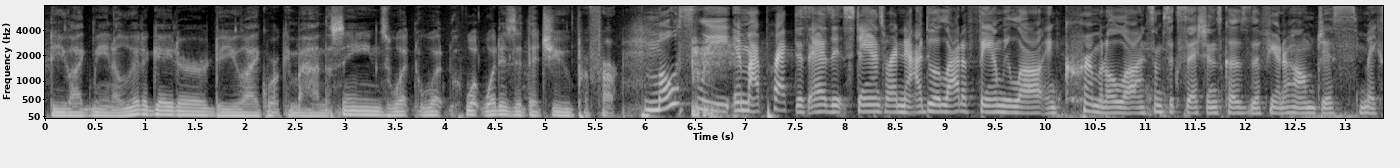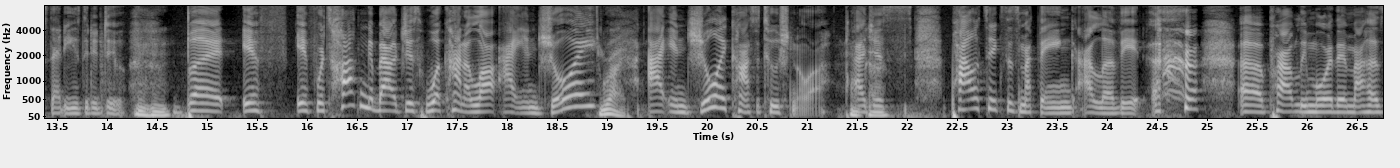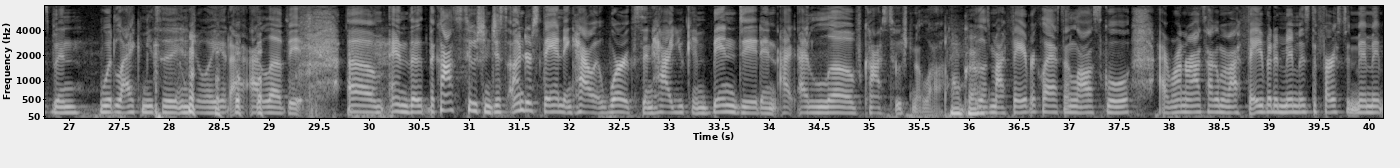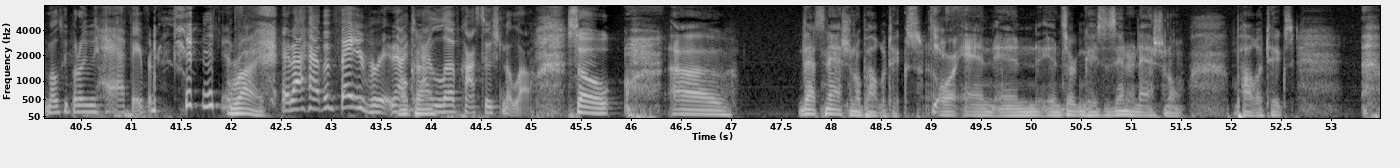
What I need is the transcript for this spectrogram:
Do you like being a litigator? Do you like working behind the scenes? What what what what is it that you prefer? Mostly in my practice, as it stands right now, I do a lot of family law and criminal law and some successions because the funeral home just makes that easy to do. Mm-hmm. But if if we're talking about just what kind of law I enjoy, Right. I enjoy constitutional law. I just politics is my thing. I love it. uh, probably more than my husband would like me to enjoy it. I, I love it. Um, and the the Constitution, just understanding how it works and how you can bend it, and I, I love constitutional law. Okay. It was my favorite class in law school. I run around talking about my favorite amendments, the First Amendment. Most people don't even have favorite amendments. Right. And I have a favorite. And Okay. I, I love constitutional law. So, uh, that's national politics, Yes. or and and in certain cases international politics.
